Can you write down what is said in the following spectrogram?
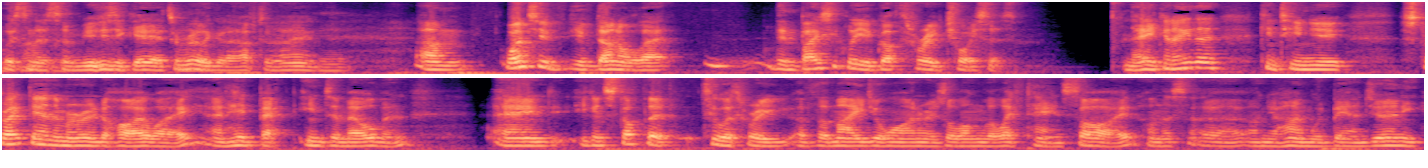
listen to some music. Yeah, it's a really good afternoon. Yeah. Um, once you've, you've done all that, then basically you've got three choices. Now you can either continue straight down the Maroondah Highway and head back into Melbourne, and you can stop at two or three of the major wineries along the left-hand side on this uh, on your homeward bound journey.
